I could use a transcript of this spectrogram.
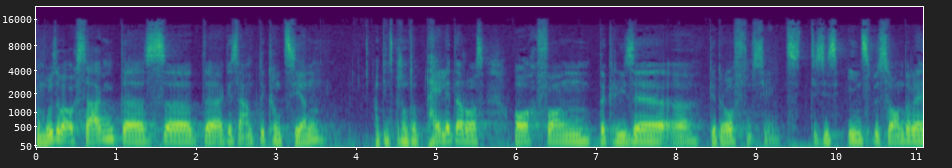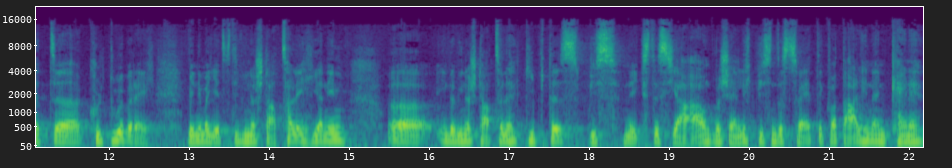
Man muss aber auch sagen, dass der gesamte Konzern und insbesondere Teile daraus auch von der Krise äh, getroffen sind. Das ist insbesondere der Kulturbereich. Wenn ich mir jetzt die Wiener Stadthalle hernehme, äh, in der Wiener Stadthalle gibt es bis nächstes Jahr und wahrscheinlich bis in das zweite Quartal hinein keine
